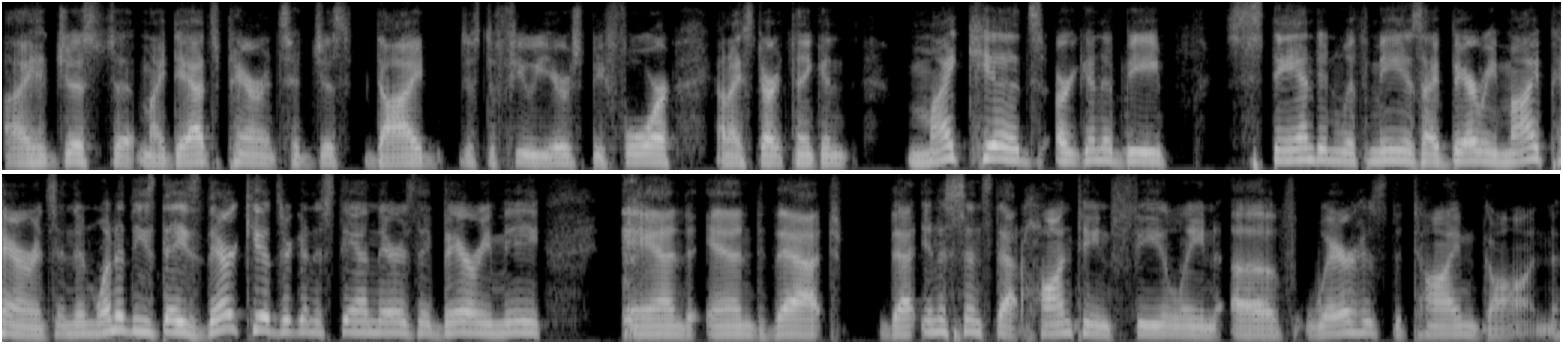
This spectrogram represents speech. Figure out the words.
I had just uh, my dad's parents had just died just a few years before, and I start thinking my kids are going to be standing with me as I bury my parents, and then one of these days their kids are going to stand there as they bury me, and and that that in a sense that haunting feeling of where has the time gone?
